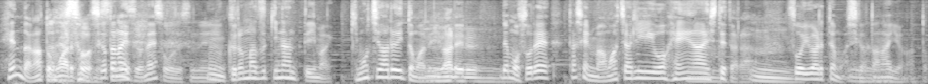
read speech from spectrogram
変だなと思われても仕方ないですよね。そうですね。うん、車好きなんて今気持ち悪いとまで言われる、うん。でもそれ確かにママチャリを偏愛してたら、うん。そう言われても仕方ないよなと、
